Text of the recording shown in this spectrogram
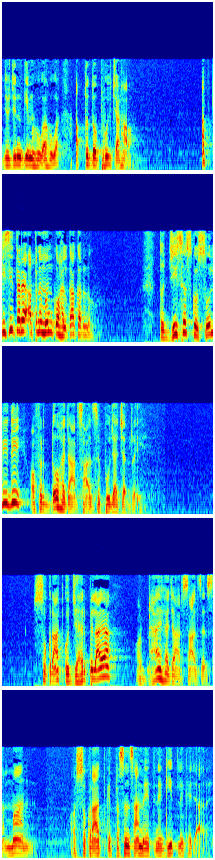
जो ज़िंदगी में हुआ हुआ। अब तो दो फूल चढ़ाओ। अब किसी तरह अपने मन को हल्का कर लो। तो जीसस को सूली दी और फिर दो हज़ार साल से पूजा चल रही सुकरात को जहर पिलाया और ढाई हज़ार साल से सम्मान और सुकरात के प्रशंसा में इतने गीत लिखे जा रहे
